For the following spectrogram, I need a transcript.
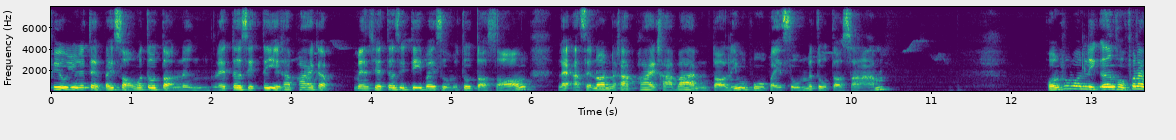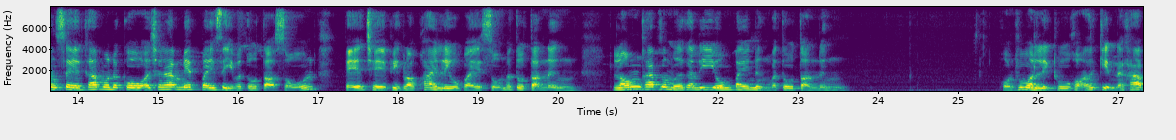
ฟิลด์ยูไนเต็ดไป 2 ประตูต่อ1เลสเตอร์ซิตี้ครับพ่ายกับแมนเชสเตอร์ซิตี้ไป 0 ประตูต่อ 2 และอาร์เซนอลนะครับพ่ายคาบ้านต่อลิเวอร์พูลไป 0 ประตูต่อ 3 ผลฟุตบอลลีกเอิงของฝรั่งเศสครับ โมนาโกเอาชนะเม็ดไป 4 ประตูต่อ 0 เปเชพิกล็อกพ่ายลิวไป 0 ประตูต่อ 1 ล้องครับเสมอกับลียงไป 1 ประตูต่อ 1 ผลฟุตบอลลีกทูของอังกฤษนะครับ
